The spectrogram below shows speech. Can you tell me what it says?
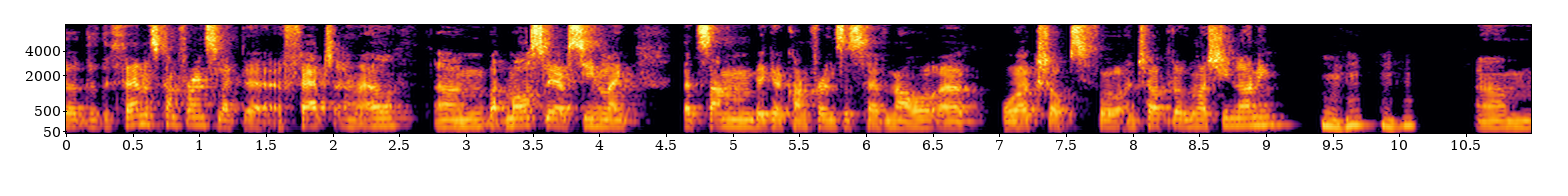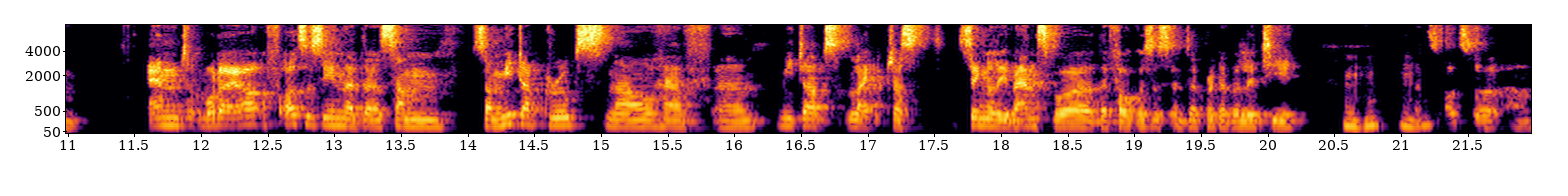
the, the, the fairness conference, like the FATML, um, but mostly I've seen like that some bigger conferences have now uh, workshops for interpretable machine learning. Mm-hmm, mm-hmm. Um, and what I've also seen that there's some some meetup groups now have um, meetups like just single events where the focus is interpretability, mm-hmm, mm-hmm. that's also uh,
